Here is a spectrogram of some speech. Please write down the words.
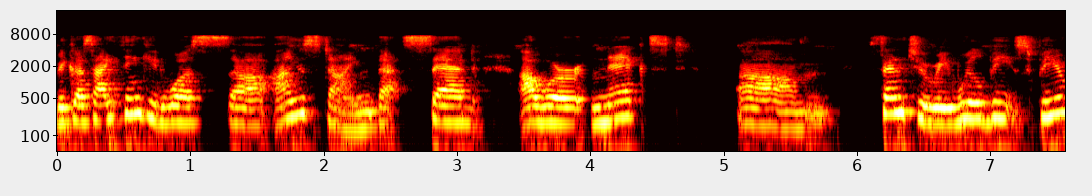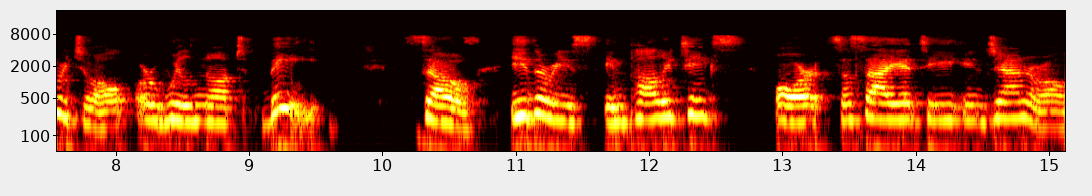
because I think it was uh, Einstein that said our next um, century will be spiritual or will not be. So either is in politics or society in general,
